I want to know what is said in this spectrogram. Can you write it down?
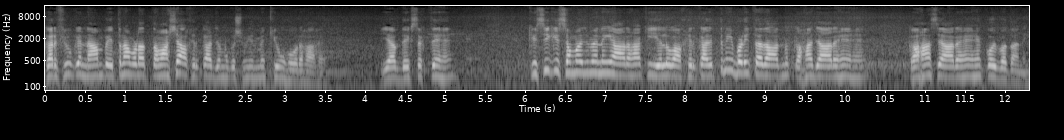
कर्फ्यू के नाम पे इतना बड़ा तमाशा आखिरकार जम्मू कश्मीर में क्यों हो रहा है? ये आप देख सकते हैं। किसी की समझ में नहीं आ रहा कि ये लोग आखिरकार इतनी बड़ी तादाद में कहाँ जा रहे हैं, कहाँ से आ रहे हैं, कोई पता नहीं।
